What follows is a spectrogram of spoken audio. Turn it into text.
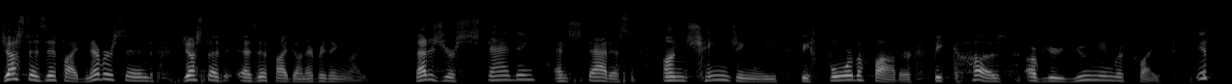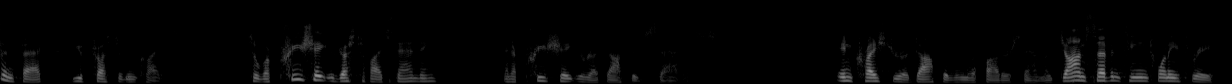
just as if I'd never sinned, just as, as if I'd done everything right. That is your standing and status unchangingly before the Father because of your union with Christ, if in fact you've trusted in Christ. So appreciate your justified standing and appreciate your adopted status. In Christ, you're adopted into the Father's family. John 17, 23.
